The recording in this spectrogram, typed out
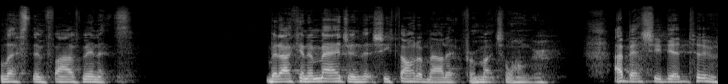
less than five minutes, but I can imagine that she thought about it for much longer. I bet she did too.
